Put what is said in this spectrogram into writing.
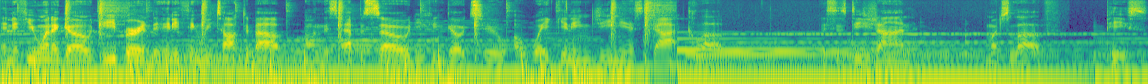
And if you want to go deeper into anything we talked about on this episode, you can go to awakeninggenius.club. This is Dijon. Much love. Peace.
